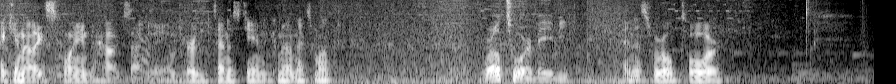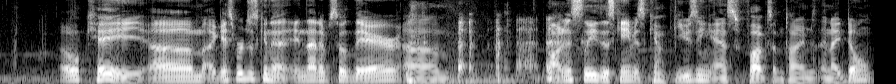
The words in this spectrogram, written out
I cannot explain how excited I am for the tennis game to come out next month. World Tour, baby. Tennis World Tour. Okay, um, I guess we're just gonna end that episode there. Um, honestly, this game is confusing as fuck sometimes, and I don't.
